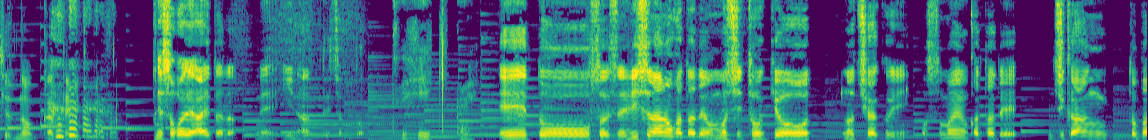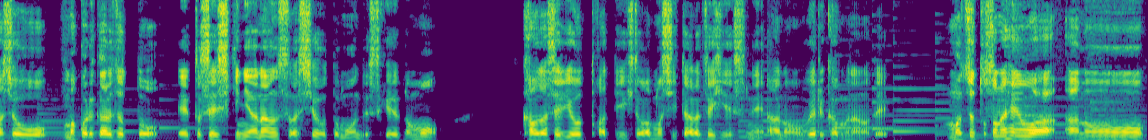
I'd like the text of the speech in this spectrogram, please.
ちょっと乗っかってみたけど。で、そこで会えたらね、いいなってちょっと。ぜひ行きたい。えっ、と、そうですね、リスナーの方でももし東京の近くにお住まいの方で、時間と場所を、まあ、これからちょっと、えっ、と、正式にアナウンスはしようと思うんですけれども、顔出せるよとかっていう人がもしいたらぜひですね、あの、ウェルカムなので、まあ、ちょっとその辺は、あの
